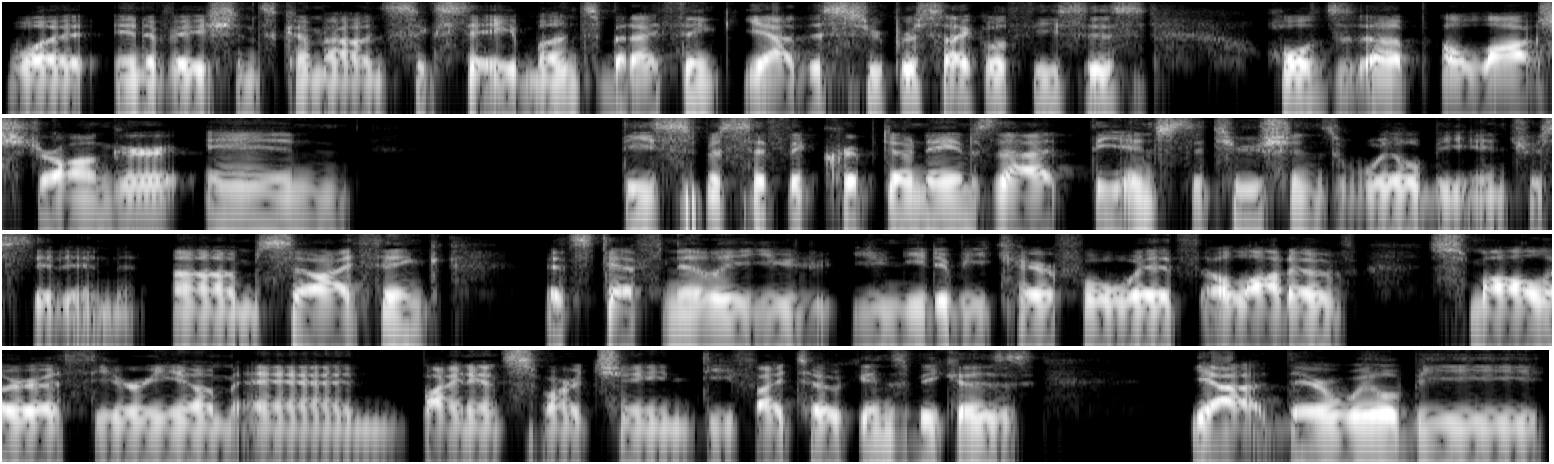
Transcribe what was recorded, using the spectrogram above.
what innovations come out in six to eight months, but I think yeah, the super cycle thesis holds up a lot stronger in these specific crypto names that the institutions will be interested in. Um, so I think it's definitely you you need to be careful with a lot of smaller Ethereum and Binance Smart Chain DeFi tokens because yeah, there will be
